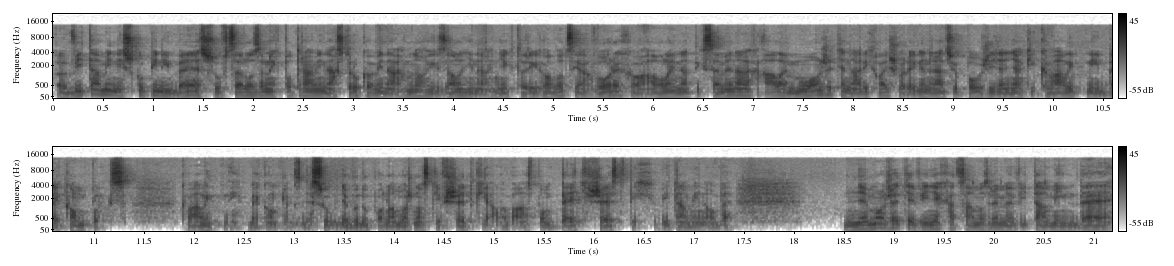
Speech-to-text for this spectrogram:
Vitamíny skupiny B sú v celozrných potravinách, strukovinách, mnohých zeleninách, niektorých ovociach, v orechoch a olejnatých semenách, ale môžete na rýchlejšiu regeneráciu použiť aj nejaký kvalitný B-komplex kvalitný B-komplex, kde, sú, kde budú podľa možnosti všetky, alebo aspoň 5-6 tých vitamínov B. Nemôžete vynechať samozrejme vitamín D,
